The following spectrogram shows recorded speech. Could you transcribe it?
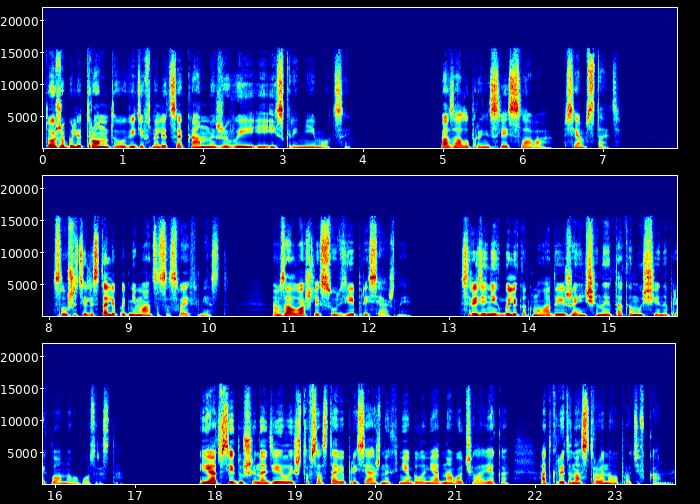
тоже были тронуты, увидев на лице Канны живые и искренние эмоции. По залу пронеслись слова «Всем встать». Слушатели стали подниматься со своих мест. В зал вошли судьи и присяжные. Среди них были как молодые женщины, так и мужчины преклонного возраста. Я от всей души надеялась, что в составе присяжных не было ни одного человека, открыто настроенного против Канны.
